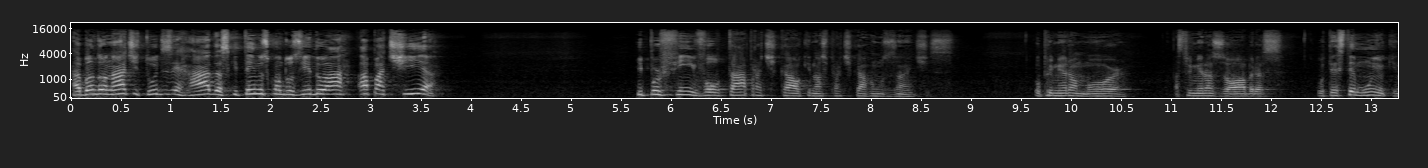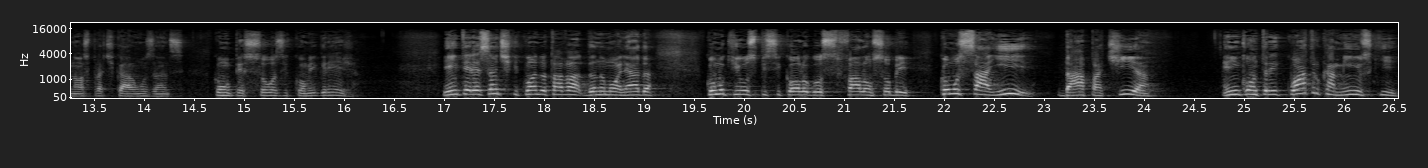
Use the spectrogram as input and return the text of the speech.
abandonar atitudes erradas que têm nos conduzido à apatia. E por fim, voltar a praticar o que nós praticávamos antes. O primeiro amor, as primeiras obras, o testemunho que nós praticávamos antes, como pessoas e como igreja. E é interessante que quando eu estava dando uma olhada como que os psicólogos falam sobre como sair da apatia, eu encontrei quatro caminhos que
